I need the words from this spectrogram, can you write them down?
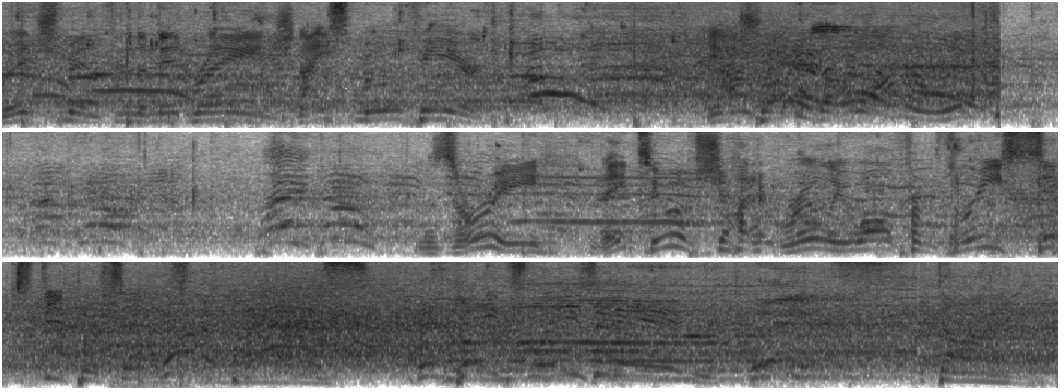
Richmond from the mid-range. Nice move here. In trouble though. Missouri, they too have shot it really well from 360 percent. Pass, and Bates lays it in. Dime.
